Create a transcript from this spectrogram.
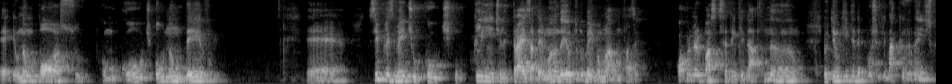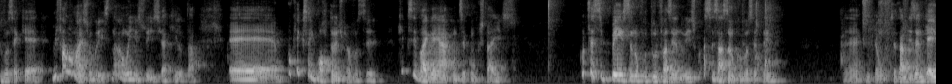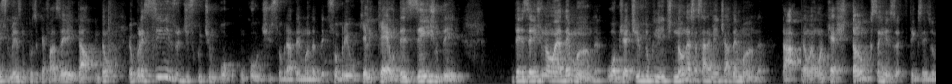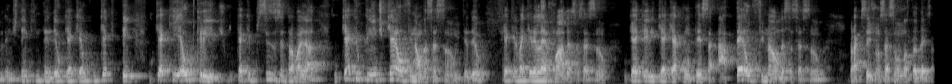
é, eu não posso, como coach, ou não devo, é, simplesmente o coach, o cliente, ele traz a demanda e eu, tudo bem, vamos lá, vamos fazer. Qual o primeiro passo que você tem que dar? Não, eu tenho que entender, poxa, que bacana isso que você quer. Me fala mais sobre isso. Não, isso, isso e aquilo, tá? É, por que, que isso é importante para você? O que, que você vai ganhar quando você conquistar isso? Quando você se pensa no futuro fazendo isso, qual a sensação que você tem? É, então, você está me dizendo que é isso mesmo que você quer fazer e tal. Então, eu preciso discutir um pouco com o coach sobre a demanda, sobre o que ele quer, o desejo dele. Desejo não é a demanda. O objetivo do cliente não necessariamente é a demanda. Tá? Então é uma questão que tem que ser resolvida. A gente tem que entender o que é que é o que é que tem, o que é que é o crítico, o que é que precisa ser trabalhado, o que é que o cliente quer ao final da sessão, entendeu? O que é que ele vai querer levar dessa sessão, o que é que ele quer que aconteça até o final dessa sessão para que seja uma sessão nota 10.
